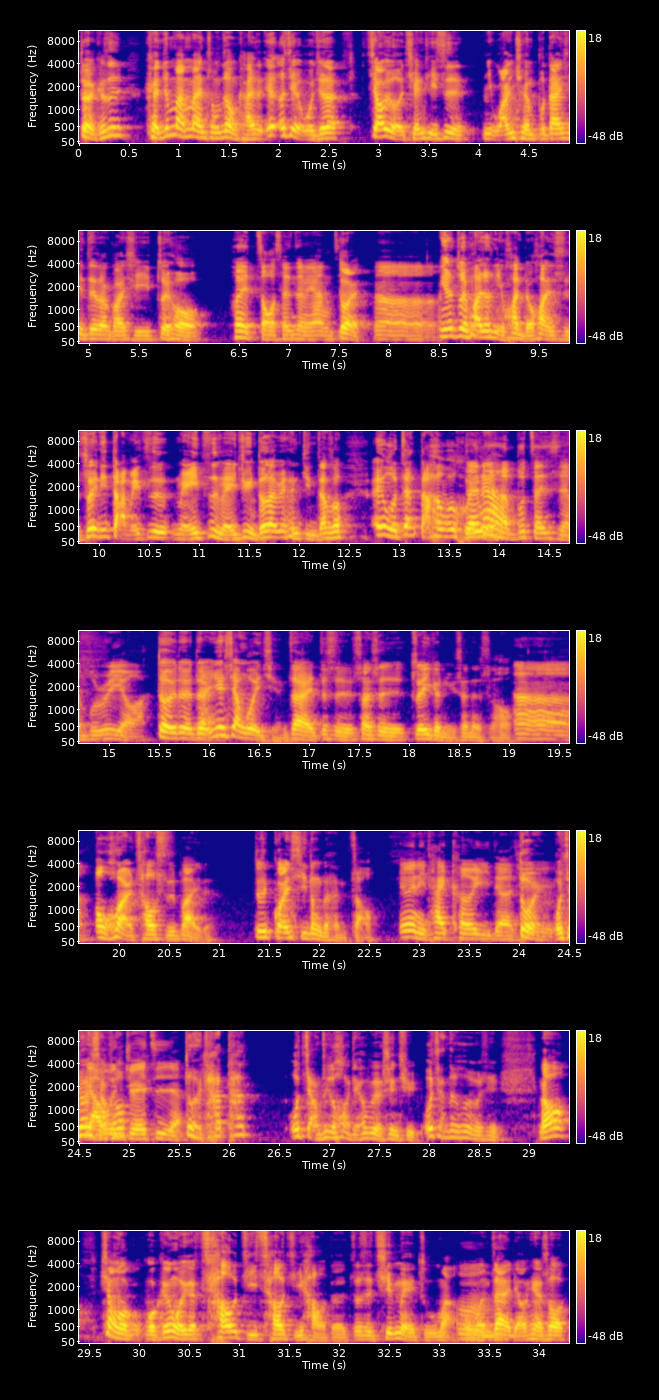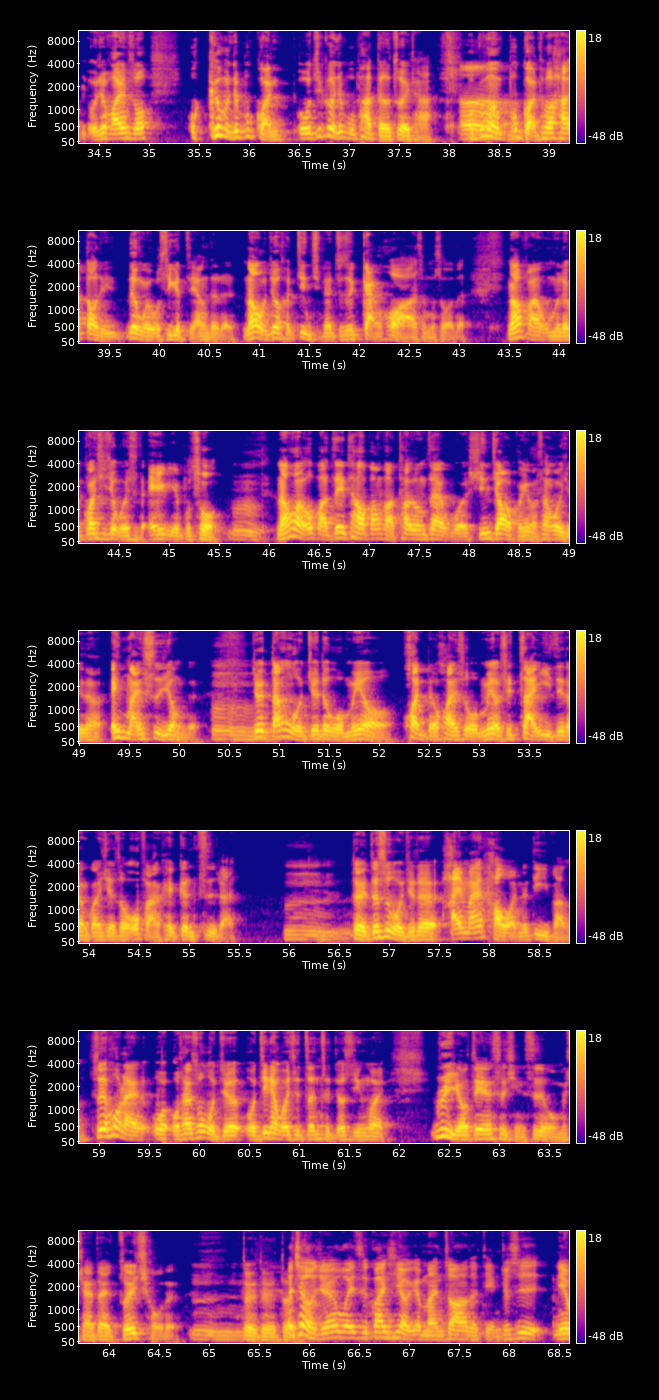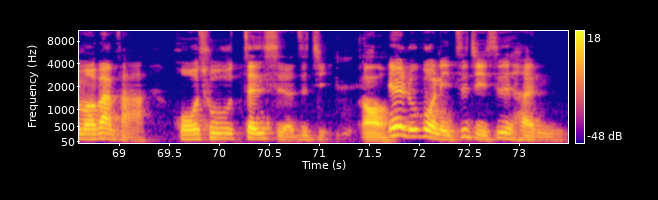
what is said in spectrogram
对，可是可能就慢慢从这种开始，因为而且我觉得交友的前提是你完全不担心这段关系最后会走成怎么样子？对，嗯嗯嗯因为最怕就是你患得患失，所以你打每字每一字每一句，你都在那边很紧张，说，哎，我这样打会不会回我？那很不真实，很不 real 啊。对对对，对因为像我以前在就是算是追一个女生的时候，嗯嗯嗯，哦，后来超失败的，就是关系弄得很糟。因为你太刻意的，对我就会想说咬文嚼字了。对他他。我讲这个话题，他会不会有兴趣？我讲这个会不会有兴趣？然后像我，我跟我一个超级超级好的就是青梅竹马，嗯我们在聊天的时候，我就发现说，我根本就不管，我就根本就不怕得罪他，嗯我根本不管说他到底认为我是一个怎样的人，然后我就很尽情的就是干话啊什么什么的，然后反正我们的关系就维持的哎也不错，嗯然后后来我把这一套方法套用在我新交的朋友上，我也觉得哎蛮适用的。嗯嗯，就是当我觉得我没有患得患失，我没有去在意这段关系的时候，我反而可以更自然。嗯对，这是我觉得还蛮好玩的地方。所以后来我我才说，我觉得我尽量维持真诚，就是因为 real 这件事情是我们现在在追求的。嗯嗯，对对对，而且我觉得维持关系有一个蛮重要的点，就是你有没有办法活出真实的自己。哦，因为如果你自己是很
